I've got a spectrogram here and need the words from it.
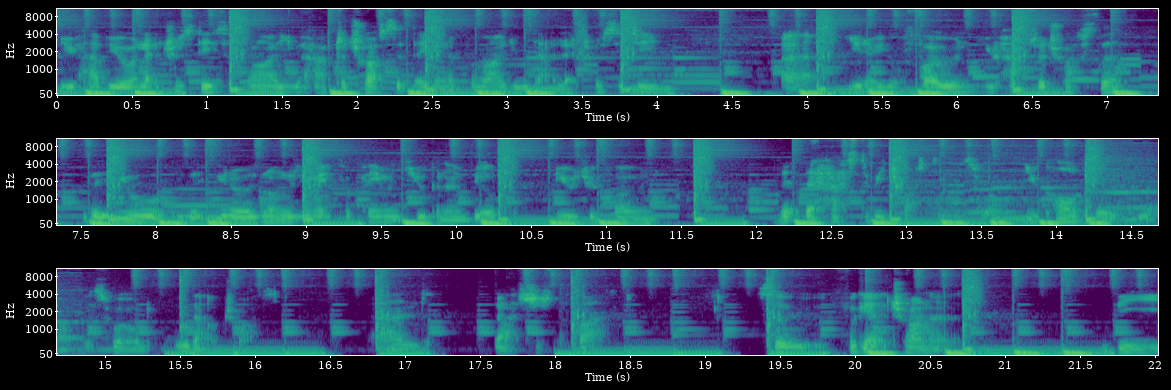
you have your electricity supply, you have to trust that they're going to provide you with that electricity. Uh, you know, your phone, you have to trust that that you that you know, as long as you make your payments, you're going to be able to use your phone there has to be trust in this world. You can't go throughout this world without trust, and that's just the fact. So forget trying to be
